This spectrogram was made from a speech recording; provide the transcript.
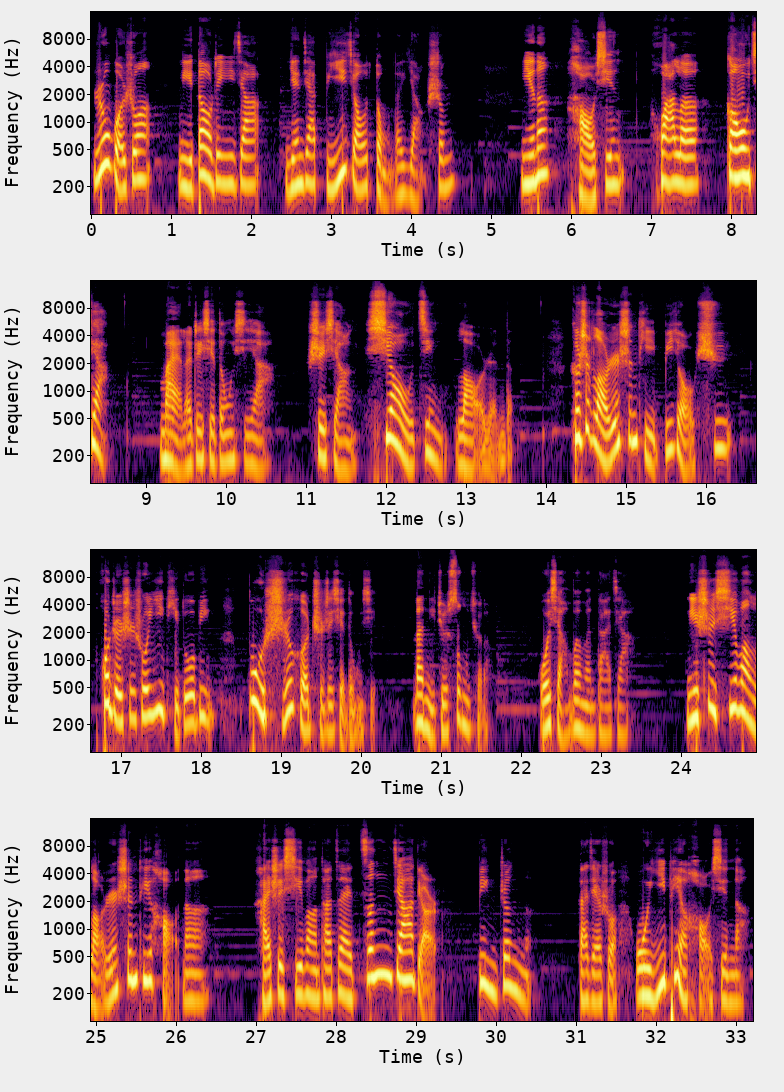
如果说你到这一家，人家比较懂得养生，你呢好心花了高价买了这些东西呀，是想孝敬老人的。可是老人身体比较虚，或者是说一体多病，不适合吃这些东西，那你就送去了。我想问问大家。你是希望老人身体好呢，还是希望他再增加点儿病症呢？大家说，我一片好心呐，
